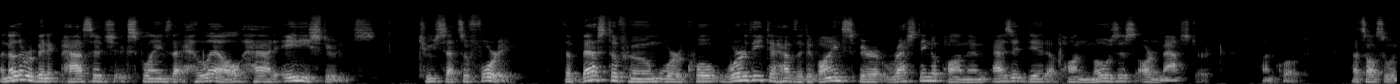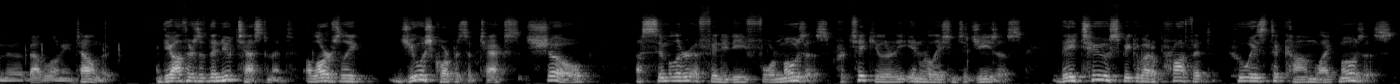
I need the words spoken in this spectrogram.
Another rabbinic passage explains that Hillel had 80 students, two sets of 40, the best of whom were, quote, worthy to have the divine spirit resting upon them as it did upon Moses our master, unquote. That's also in the Babylonian Talmud. The authors of the New Testament, a largely Jewish corpus of texts, show a similar affinity for Moses, particularly in relation to Jesus. They too speak about a prophet who is to come like Moses.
